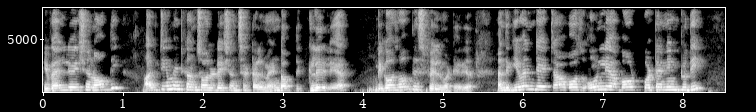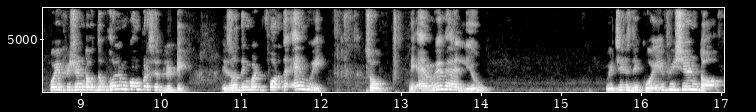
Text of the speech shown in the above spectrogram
evaluation of the ultimate consolidation settlement of the clay layer because of this fill material. And the given data was only about pertaining to the coefficient of the volume compressibility. Is nothing but for the mv so the mv value which is the coefficient of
